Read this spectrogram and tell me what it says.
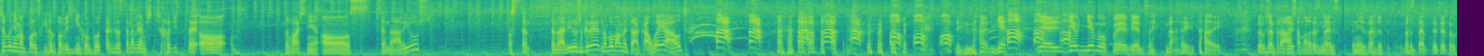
Czemu nie ma polskich odpowiedników? Bo tak zastanawiam się, czy chodzi tutaj o... No właśnie, o scenariusz? O scen scenariusz gry? No bo mamy tak, A Way Out... No, nie, nie, nie, nie mówmy więcej. Dalej, dalej. To przepraszam, ale to nie jest, to nie jest dobry tytuł. Następny tytuł.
